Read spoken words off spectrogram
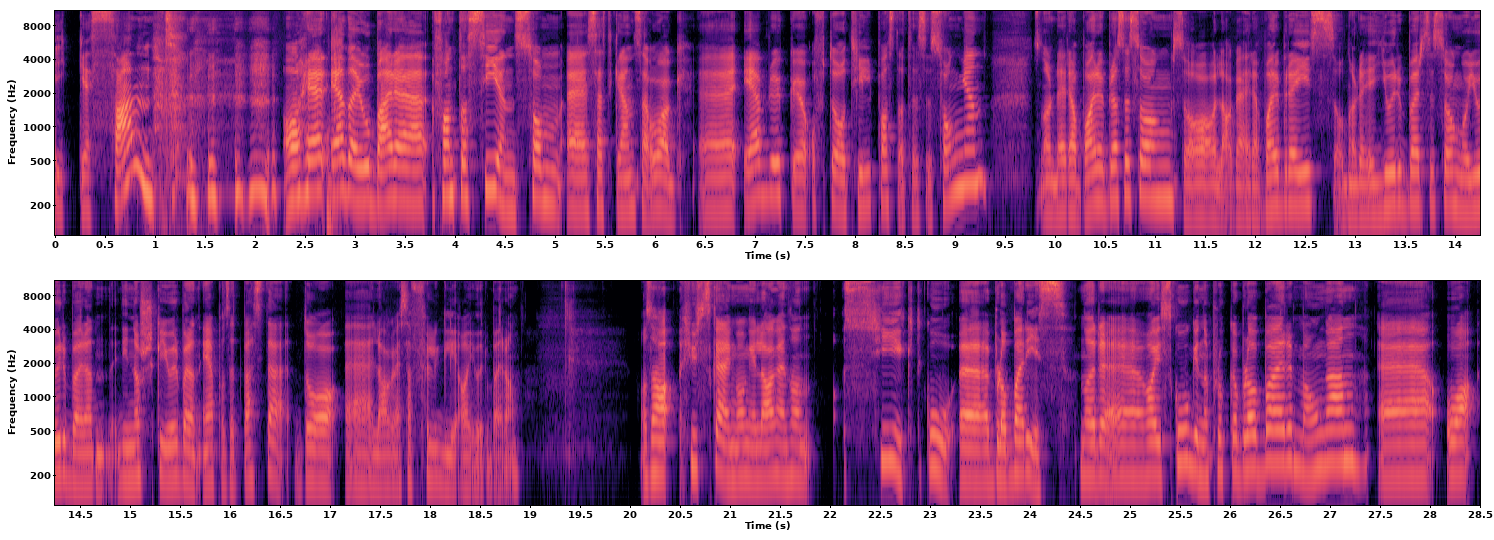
Ikke sant? Og her er det jo bare fantasien som eh, setter grenser òg. Eh, jeg bruker ofte å tilpasse det til sesongen. Så når det er rabarbrasesong, så lager jeg rabarbrais. Og når det er jordbærsesong og de norske jordbærene er på sitt beste, da eh, lager jeg selvfølgelig av jordbærene. Og så husker jeg en gang jeg laga en sånn sykt god eh, blåbæris når jeg var i skogen og plukka blåbær med ungene, eh, og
